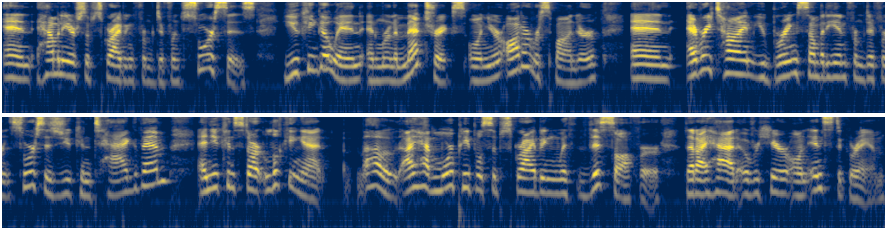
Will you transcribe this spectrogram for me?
and how many are subscribing from different sources. You can go in and run a metrics on your autoresponder and every time you bring somebody in from different sources, you can tag them and you can start looking at, oh, I have more people subscribing with this offer that I had over here on Instagram.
